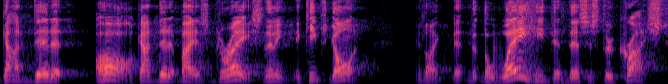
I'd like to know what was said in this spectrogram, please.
God did it all. God did it by His grace. Then He, he keeps going. He's like, the, the way He did this is through Christ.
